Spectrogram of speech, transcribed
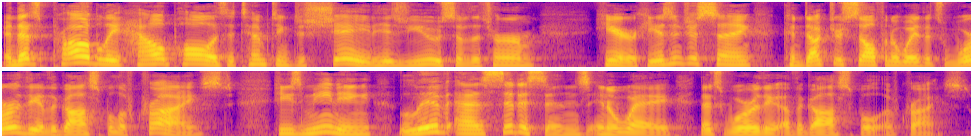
And that's probably how Paul is attempting to shade his use of the term here. He isn't just saying, conduct yourself in a way that's worthy of the gospel of Christ. He's meaning, live as citizens in a way that's worthy of the gospel of Christ.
